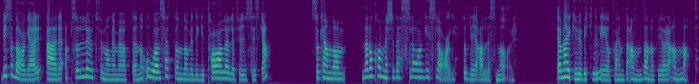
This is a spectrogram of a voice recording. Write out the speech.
Vissa dagar är det absolut för många möten och oavsett om de är digitala eller fysiska så kan de, när de kommer sådär slag i slag, då blir jag alldeles mör. Jag märker hur viktigt mm. det är att få hämta andan och få göra annat.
